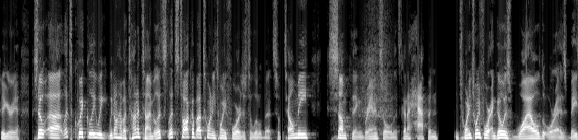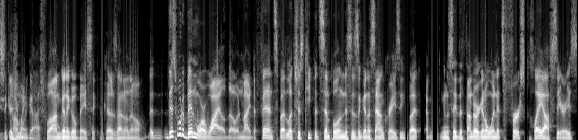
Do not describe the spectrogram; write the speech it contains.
big area. So uh, let's quickly. We we don't have a ton of time, but let's let's talk about 2024 just a little bit. So tell me something, Brandon Sowle, that's going to happen in 2024 and go as wild or as basic as oh you want. Oh my gosh. Well, I'm going to go basic because I don't know. This would have been more wild though in my defense, but let's just keep it simple and this isn't going to sound crazy, but I'm going to say the Thunder are going to win its first playoff series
